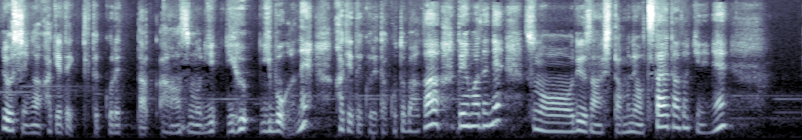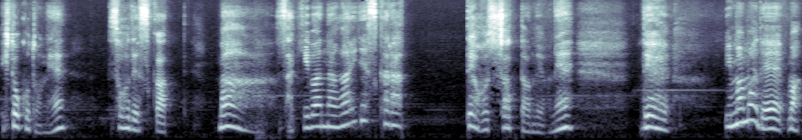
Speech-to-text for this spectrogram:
両親がかけてきてくれた、あその義母がね、かけてくれた言葉が、電話でね、その流産した旨を伝えた時にね、一言ね、そうですか。まあ、先は長いですからっておっしゃったんだよね。で、今まで、まあ、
